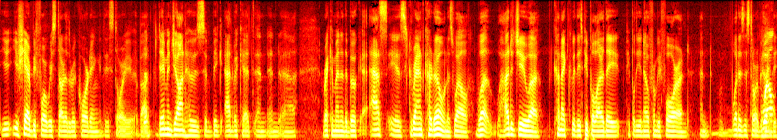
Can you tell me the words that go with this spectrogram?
you, you, shared before we started the recording this story about yeah. Daymond John, who's a big advocate and and uh, recommended the book, as is Grant Cardone as well. What? How did you uh, connect with these people? Are they people you know from before, and and what is the story behind well,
